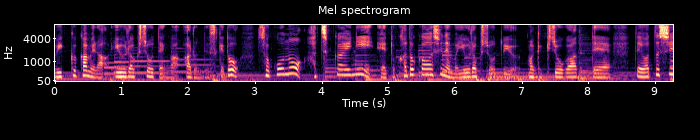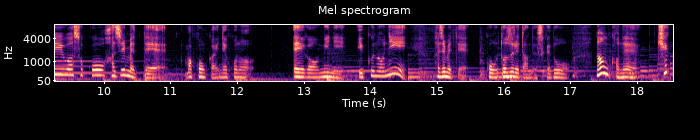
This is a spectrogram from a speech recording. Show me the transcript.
ビッグカメラ有楽町店があるんですけどそこの8階に、えーと、角川シネマ有楽町という、まあ、劇場があってで私はそこを初めて、まあ、今回ねこの映画を見に行くのに初めてこう訪れたんですけどなんかね結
